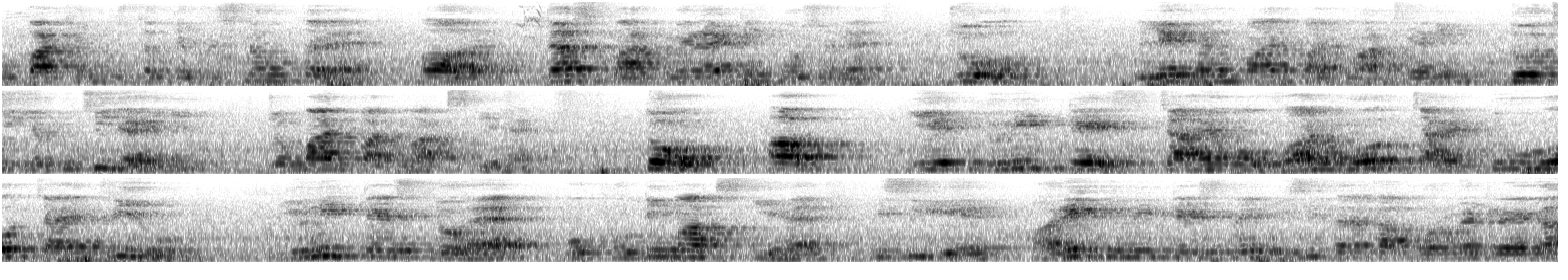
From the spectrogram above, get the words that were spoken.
वो पाठ्य पुस्तक के प्रश्न उत्तर है, और 10 मार्क में राइटिंग पोर्शन है, जो लेखन पाँच पाँच मार्क्स, यानी दो चीज़ें पूछी जाएगी जो पाँच पाँच मार्क्स की है। तो अब ये यूनिट टेस्ट चाहे वो वन हो, चाहे टू हो, चाहे थ्री हो यूनिट टेस्ट जो है, वो फोर्टी मार्क्स की है। इसलिए हर एक यूनिट टेस्ट में इसी तरह का फॉर्मेट रहेगा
